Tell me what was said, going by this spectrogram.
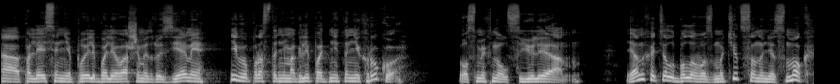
А плесень и пыль были вашими друзьями, и вы просто не могли поднять на них руку?» Усмехнулся Юлиан. Ян хотел было возмутиться, но не смог,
